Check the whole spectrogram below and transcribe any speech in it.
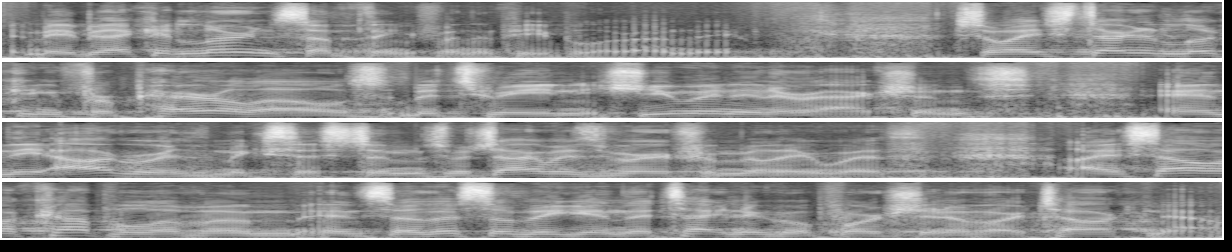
And maybe I could learn something from the people around me. So I started looking for parallels between human interactions and the algorithmic systems, which I was very familiar with. I saw a couple of them, and so this will begin the technical portion of our talk now.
